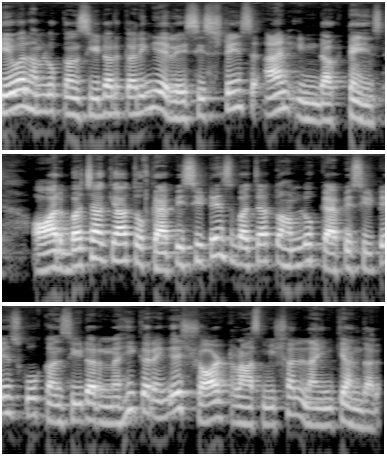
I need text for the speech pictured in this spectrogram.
केवल हम लोग कंसीडर करेंगे रेसिस्टेंस एंड इंडक्टेंस और बचा क्या? तो कैपेसिटेंस बचा तो हम लोग कैपेसिटेंस को कंसीडर नहीं करेंगे शॉर्ट ट्रांसमिशन लाइन के अंदर।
